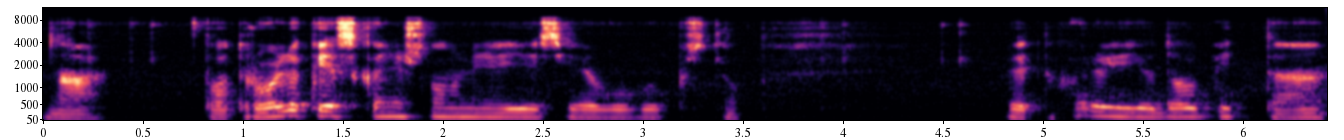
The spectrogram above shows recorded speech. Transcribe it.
на тот ролик, если, конечно, он у меня есть, я его выпустил. Это хоры ее долбить-то.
